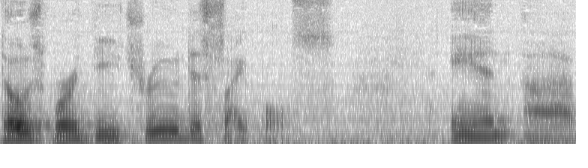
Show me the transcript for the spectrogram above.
Those were the true disciples. And uh,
